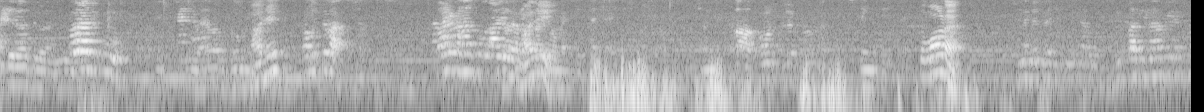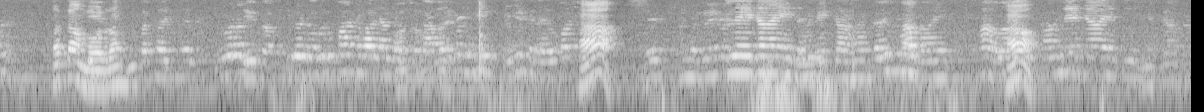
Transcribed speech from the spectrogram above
से हाँ जी। हाँ जी। कहा कौन सिंह तो कौन है? सद्दाम बोल रहा हूँ ऊपर हाँ ले जाए तुमने कहा हाँ ले जाए तुमने कहा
